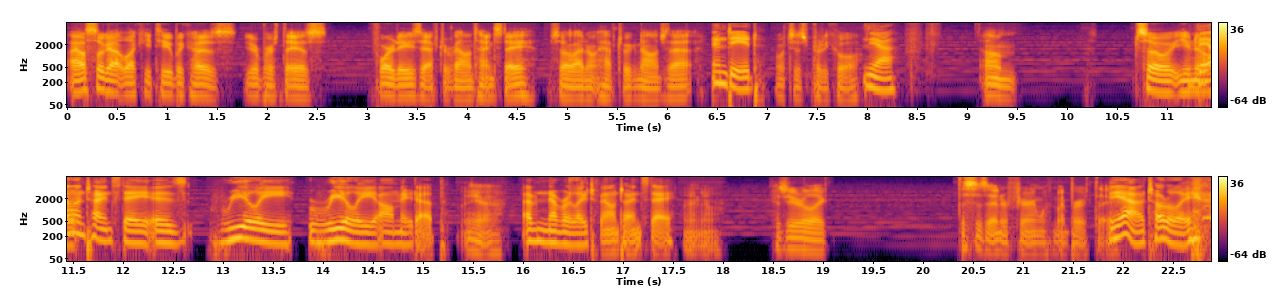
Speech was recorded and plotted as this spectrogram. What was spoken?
I also got lucky too because your birthday is four days after Valentine's Day, so I don't have to acknowledge that, Indeed. which is pretty cool. Yeah. Um, so you know, Valentine's Day is really, really all made up. yeah, I've never liked Valentine's Day. I know, because you're like, this is interfering with my birthday. Yeah, totally.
